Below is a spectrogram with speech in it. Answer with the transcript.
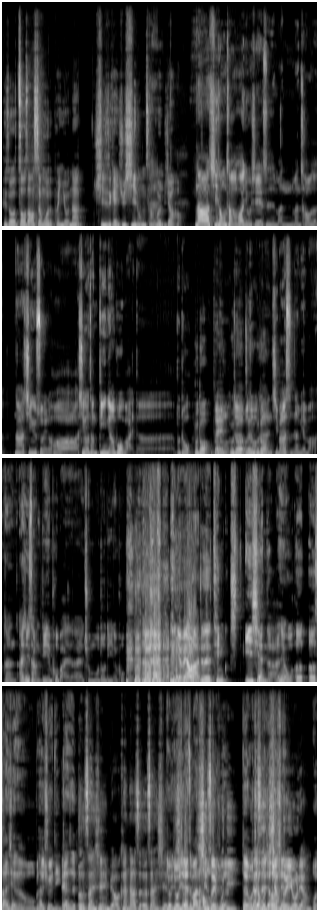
比如说周遭生活的朋友，那其实可以去系统厂会比较好。那系统厂的话，有些也是蛮蛮超的。那薪水的话，系统厂第一年要破百的不多，不多，不多，对，不多，不多，可能七八十那边吧。但 IC 厂第一年破百的，哎，全部都第一年破百，也没有啦，就是听一线的，因为我二二三线的我不太确定。但是二三线，你不要看它是二三线，有有些也是蛮好，薪水不低。对，我记得我就二线相对又凉。我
